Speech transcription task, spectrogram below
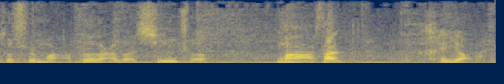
就是马自达的新车马三黑曜版。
